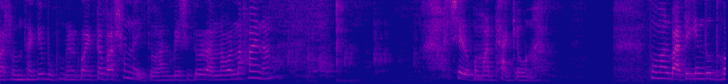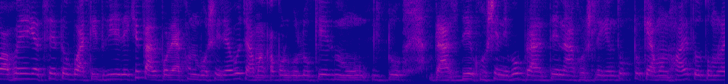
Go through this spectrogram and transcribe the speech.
বাসন থাকে, বুকুনের কয়েকটা বাসন নেই তো। আর বেশি তো রান্নাবান্না হয় না। সেরকম আর থাকেও না। তোমার বাটি কিন্তু ধোয়া হয়ে গেছে, তো বাটি ধুয়ে রেখে তারপরে এখন বসে যাব। জামা কাপড়গুলোকে একটু ব্রাশ দিয়ে ঘষে নেব। ব্রাশ দিয়ে না ঘষলে কিন্তু একটু কেমন হয়? তো তোমরা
